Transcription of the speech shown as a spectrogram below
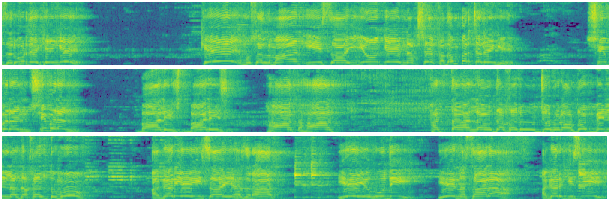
ضرور دیکھیں گے کہ مسلمان عیسائیوں کے نقش قدم پر چلیں گے۔ شبرن شبرن، بالش بالش۔ ہاتھ ہاتھ حتیٰ لو دخلو جوہرا غبن لدخل تمو اگر یہ عیسائی حضرات، یہ یہودی، یہ نصارہ اگر کسی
